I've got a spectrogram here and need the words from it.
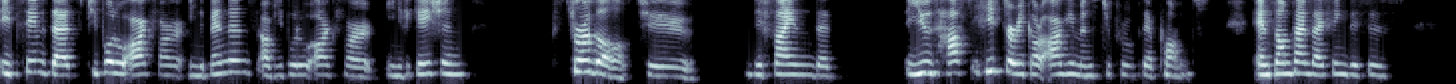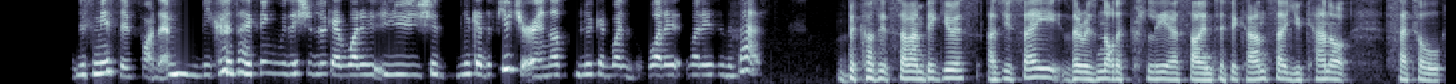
it seems that people who argue for independence or people who argue for unification struggle to define that use historical arguments to prove their point. And sometimes i think this is dismissive for them because i think they should look at what you should look at the future and not look at what what it, what is in the past. Because it's so ambiguous. As you say there is not a clear scientific answer. You cannot settle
